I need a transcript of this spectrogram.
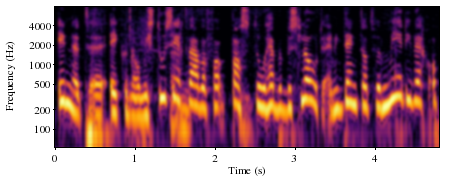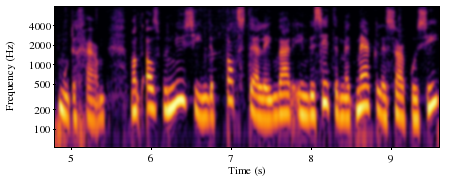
in het economisch toezicht waar we pas toe hebben besloten. En ik denk dat we meer die weg op moeten gaan. Want als we nu zien de padstelling waarin we zitten met Merkel en Sarkozy...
